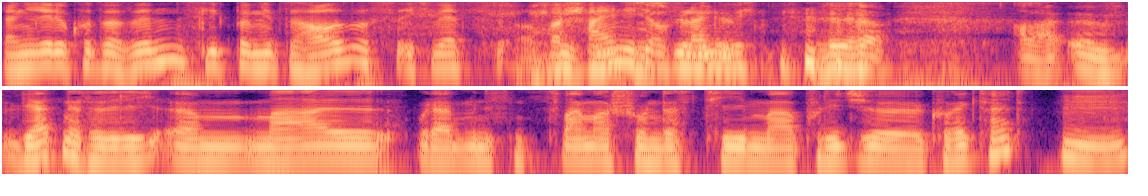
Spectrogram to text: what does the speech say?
Lange Rede, kurzer Sinn, es liegt bei mir zu Hause, ich werde es wahrscheinlich auf lange Sicht. Ja. Aber äh, wir hatten ja tatsächlich ähm, mal oder mindestens zweimal schon das Thema politische Korrektheit. Mhm.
